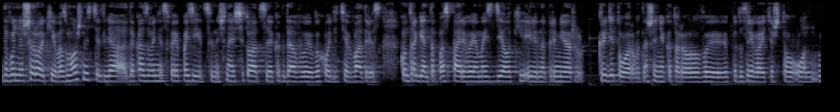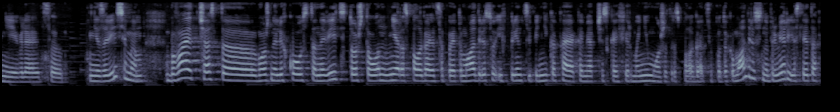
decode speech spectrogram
довольно широкие возможности для доказывания своей позиции, начиная с ситуации, когда вы выходите в адрес контрагента по оспариваемой сделке или, например, кредитора, в отношении которого вы подозреваете, что он не является независимым. Бывает часто можно легко установить то, что он не располагается по этому адресу, и в принципе никакая коммерческая фирма не может располагаться по такому адресу, например, если это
